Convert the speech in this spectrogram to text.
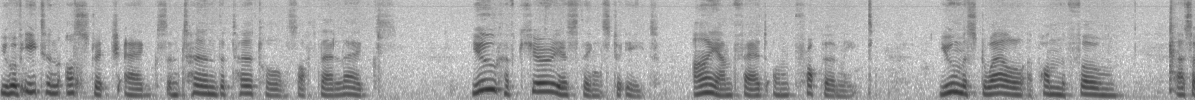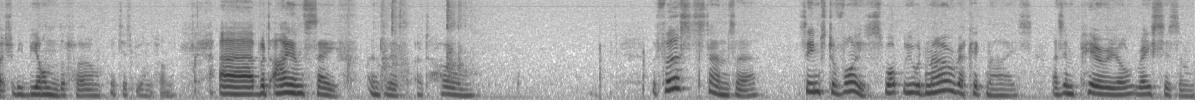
You have eaten ostrich eggs and turned the turtles off their legs. You have curious things to eat. I am fed on proper meat. You must dwell upon the foam. Uh, so it should be beyond the foam. It is beyond the foam. Uh, but I am safe and live at home. The first stanza seems to voice what we would now recognize as imperial racism,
